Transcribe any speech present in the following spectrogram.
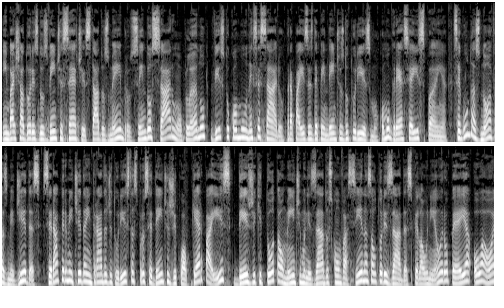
Embaixadores dos 27 Estados-membros endossaram o plano, visto como necessário para países dependentes do turismo, como Grécia e Espanha. Segundo as novas medidas, será permitida a entrada de turistas procedentes de qualquer país, desde que totalmente imunizados com vacinas autorizadas pela União Europeia ou a OMS,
